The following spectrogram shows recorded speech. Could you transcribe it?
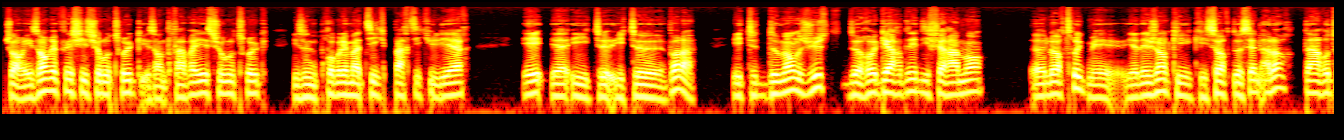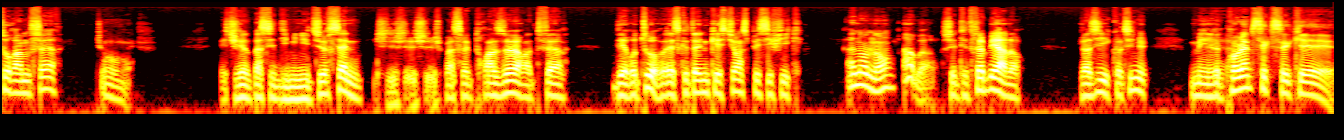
Genre, ils ont réfléchi sur le truc, ils ont travaillé sur le truc, ils ont une problématique particulière et, et ils, te, ils te, voilà, ils te demandent juste de regarder différemment euh, leur truc, mais il y a des gens qui, sortent de scène. Alors, tu as un retour à me faire? Et tu viens de passer 10 minutes sur scène. Je, passerai 3 heures à te faire des retours. Est-ce que tu as une question spécifique? Ah non, non. Ah bah, j'étais très bien alors. Vas-y, continue. Mais le problème, c'est que c'est que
